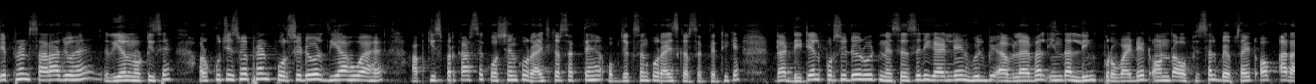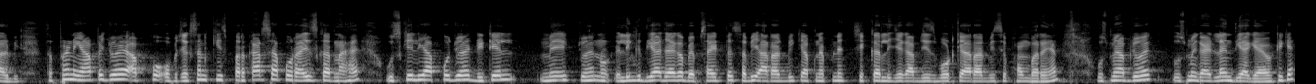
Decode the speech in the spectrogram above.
ये फ्रेंड, सारा जो है रियल नोटिस है। और कुछ इसमें फ्रेंड प्रोसीड्योर दिया हुआ है। आप किस प्रकार से क्वेश्चन को राइज कर सकते हैं ऑब्जेक्शन को राइज कर सकते हैं, ठीक है? The detail procedure with necessary guideline will be available in the link provided on the official website of RRB तो फ्रेंड, यहाँ पर जो है आपको ऑब्जेक्शन किस प्रकार से आपको राइज करना है, उसके लिए आपको जो है डिटेल में एक जो है लिंक दिया जाएगा वेबसाइट पे, सभी आरआरबी के अपने अपने चेक कर लीजिएगा। आप जिस बोर्ड के आरआरबी से फॉर्म भरे हैं, उसमें आप जो है, उसमें गाइडलाइन दिया गया है, ठीक है?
